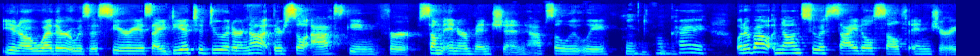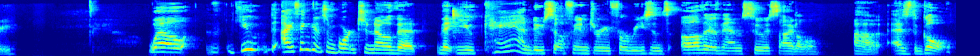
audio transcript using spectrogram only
you know, whether it was a serious idea to do it or not, they're still asking for some intervention. Absolutely. Mm-hmm. Okay. What about non suicidal self injury? Well, you I think it's important to know that that you can do self injury for reasons other than suicidal uh, as the goal.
